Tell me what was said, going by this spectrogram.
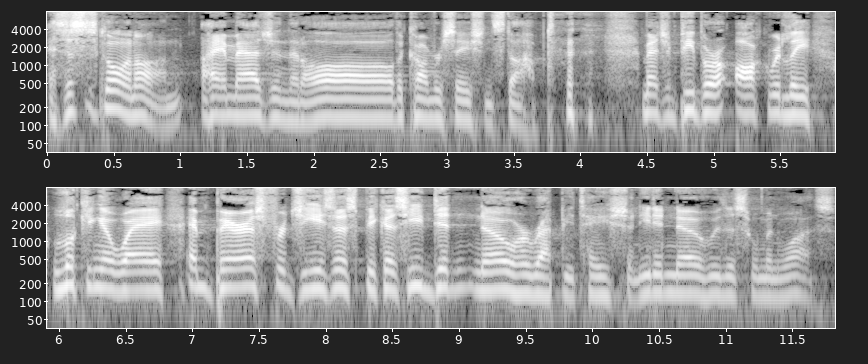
As this is going on, I imagine that all the conversation stopped. imagine people are awkwardly looking away, embarrassed for Jesus because he didn't know her reputation. He didn't know who this woman was.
